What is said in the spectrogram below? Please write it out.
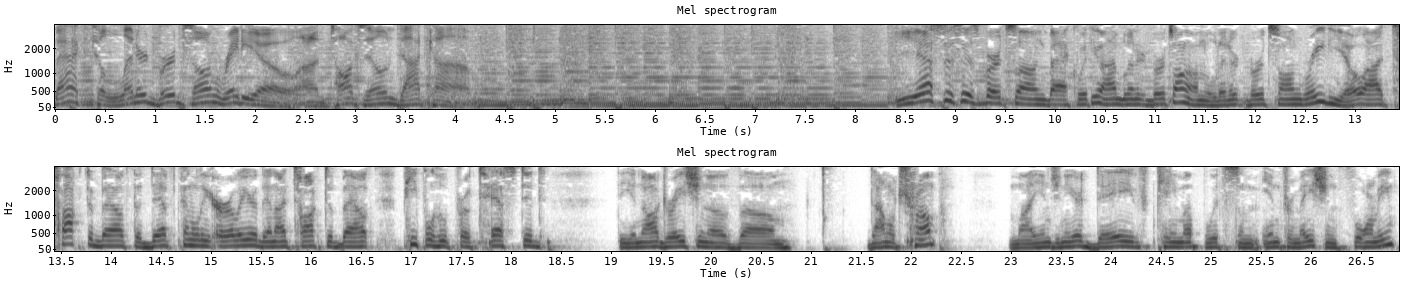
back to Leonard Birdsong Radio on TalkZone.com. Yes, this is Birdsong back with you. I'm Leonard Birdsong on Leonard Birdsong Radio. I talked about the death penalty earlier, then I talked about people who protested the inauguration of um, Donald Trump. My engineer Dave came up with some information for me.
